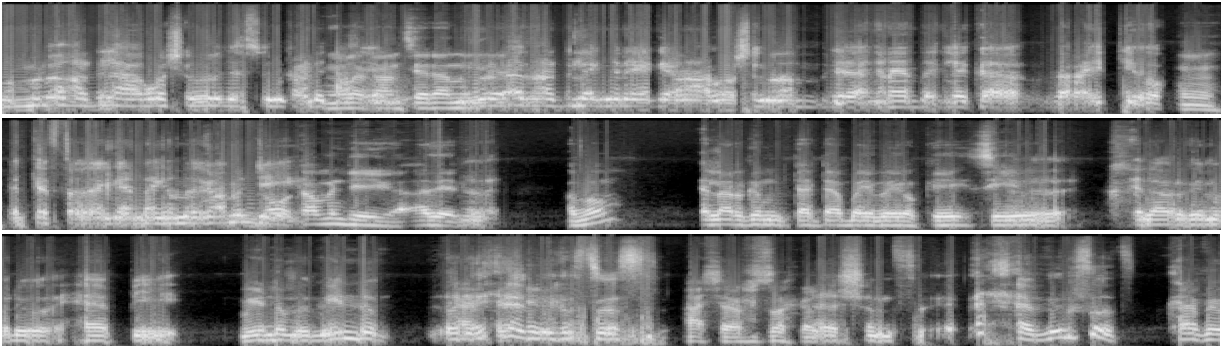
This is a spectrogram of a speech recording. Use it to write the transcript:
നമ്മുടെ നാട്ടിലെ ആഘോഷങ്ങൾ ജസ്റ്റ് നാട്ടിൽ എങ്ങനെയൊക്കെയാണ് ആഘോഷങ്ങൾ? അങ്ങനെ എന്തെങ്കിലുമൊക്കെ വെറൈറ്റിയോ ഉണ്ടെങ്കിൽ കമന്റ് ചെയ്യുക. കമന്റ് ചെയ്യുക. അതെ അപ്പം എല്ലാവർക്കും tata bye bye okay see you എല്ലാവർക്കും ഒരു ഹാപ്പി വീണ്ടും വീണ്ടും. ഒരു happy ക്രിസ്മസ് ആശംസകൾ ആശംസ ഹാപ്പി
